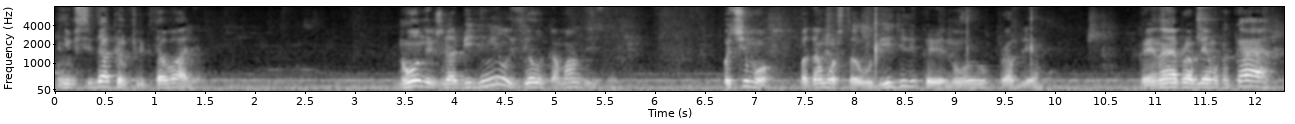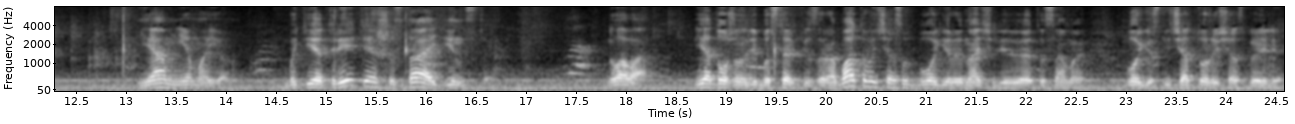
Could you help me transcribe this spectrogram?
они всегда конфликтовали. Но он их же объединил и сделал команду из них. Почему? Потому что увидели коренную проблему. Коренная проблема какая? Я, мне, мое. Бытие 3, 6, 11 глава. Я должен либо с церкви зарабатывать, сейчас вот блогеры начали это самое, блогерский чат тоже сейчас говорили,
